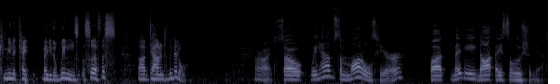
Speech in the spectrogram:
communicate maybe the winds at the surface uh, down into the middle. All right, so we have some models here, but maybe not a solution yet.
